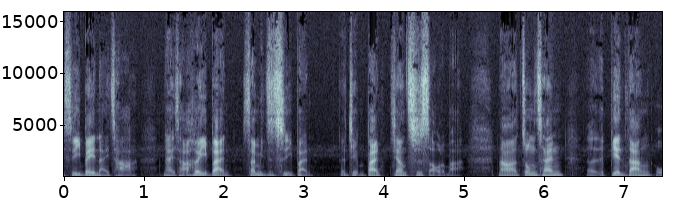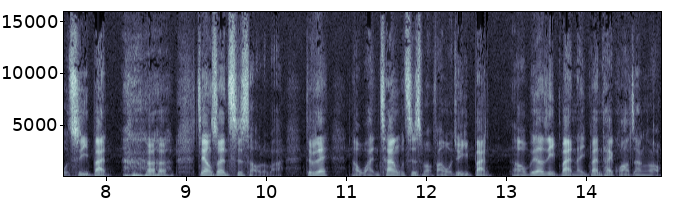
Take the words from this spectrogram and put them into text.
是一杯奶茶，奶茶喝一半，三明治吃一半，那减半，这样吃少了吧？那中餐呃便当我吃一半，这样算吃少了吧？对不对？那晚餐我吃什么？反正我就一半啊，我不要是一半了，一半太夸张哦，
